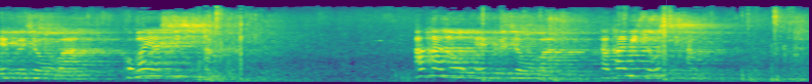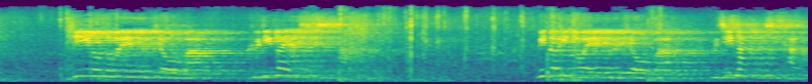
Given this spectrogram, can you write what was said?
演舞場は小林師範赤の演舞場は高水師範黄色の演舞場は栗林師範緑の演舞場は藤巻師範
